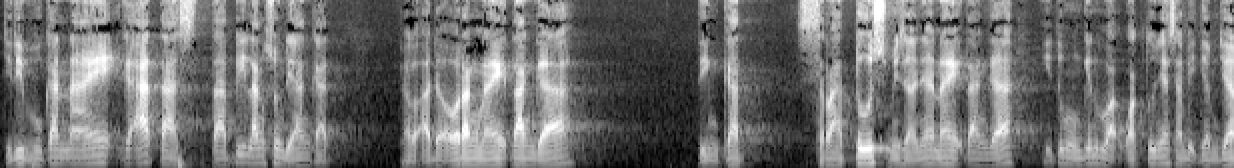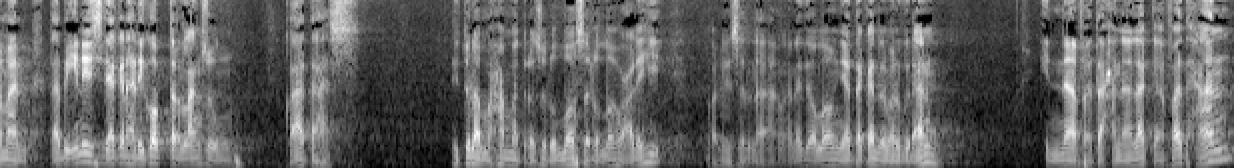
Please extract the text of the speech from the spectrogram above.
Jadi bukan naik ke atas, tapi langsung diangkat. Kalau ada orang naik tangga, tingkat 100 misalnya naik tangga, itu mungkin waktunya sampai jam-jaman. Tapi ini disediakan helikopter langsung ke atas. Itulah Muhammad Rasulullah Sallallahu Alaihi Wasallam. Karena itu Allah menyatakan dalam Al-Quran, Inna fatahna laka fathan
